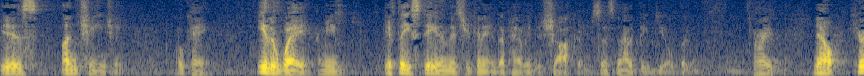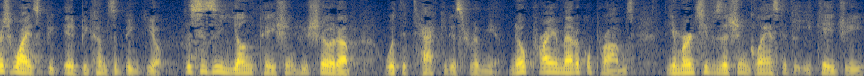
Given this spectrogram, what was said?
is unchanging. Okay? Either way, I mean, if they stay in this, you're going to end up having to shock them, so it's not a big deal. But, all right? Now, here's why be- it becomes a big deal. This is a young patient who showed up with a tachydysrhythmia. No prior medical problems. The emergency physician glanced at the EKG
